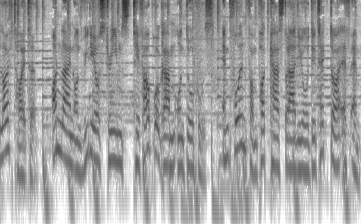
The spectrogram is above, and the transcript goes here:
läuft heute? Online- und Videostreams, TV-Programm und Dokus. Empfohlen vom Podcast Radio Detektor FM.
